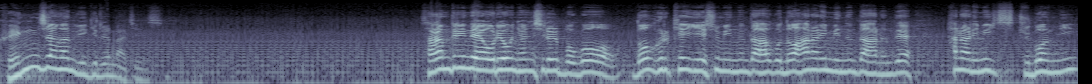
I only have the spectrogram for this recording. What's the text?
굉장한 위기를 맞이했어요. 사람들이 내 어려운 현실을 보고 너 그렇게 예수 믿는다 하고 너 하나님 믿는다 하는데 하나님이 죽었니?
